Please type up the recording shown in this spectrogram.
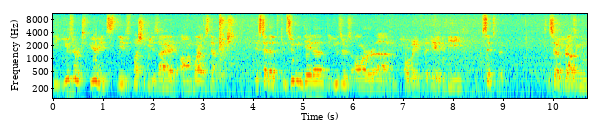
the user experience leaves much to be desired on wireless networks. Instead of consuming data, the users are, um, are waiting for the data to be sent to them. Instead of browsing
